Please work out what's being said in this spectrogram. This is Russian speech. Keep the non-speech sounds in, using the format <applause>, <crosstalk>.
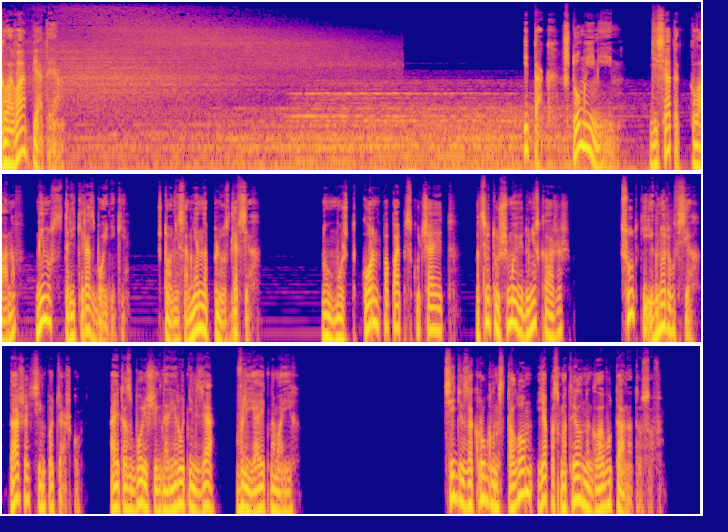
Глава пятая Итак, что мы имеем? Десяток кланов минус стрики-разбойники, что, несомненно, плюс для всех. Ну, может, Корн по папе скучает? По цветущему виду не скажешь. Сутки игнорил всех, даже симпотяжку. А это сборище игнорировать нельзя, влияет на моих. Сидя за круглым столом, я посмотрел на главу Танатусов.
